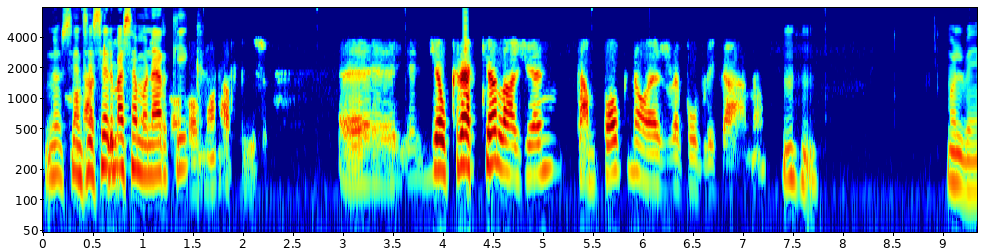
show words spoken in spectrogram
no, sense ser massa monàrquic. O, o monàrquics. Eh, jo crec que la gent tampoc no és republicà, no? Uh -huh. Molt bé.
